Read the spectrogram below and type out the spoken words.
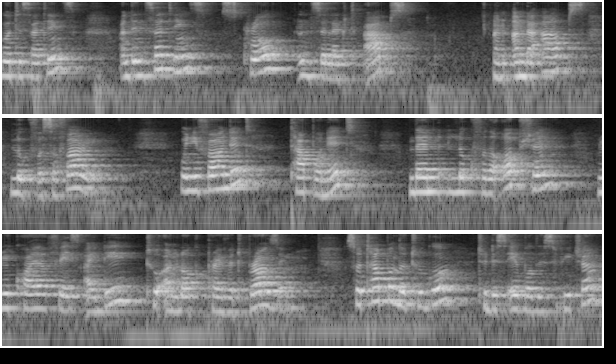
go to settings and in settings scroll and select apps and under apps look for Safari. When you found it, tap on it, then look for the option require Face ID to unlock private browsing. So tap on the toggle to disable this feature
